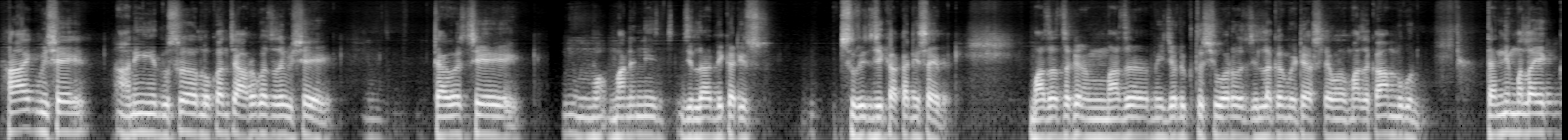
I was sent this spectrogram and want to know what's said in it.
हा एक विषय आणि दुसरं लोकांच्या आरोग्याचा विषय त्यावेळेसचे म- माननीय जिल्हाधिकारी सुरेशजी काकानी साहेब माझं ज- माझं मी जलयुक्त शिवार जिल्हा कमिटी असल्यामुळे माझं काम बघून त्यांनी मला एक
